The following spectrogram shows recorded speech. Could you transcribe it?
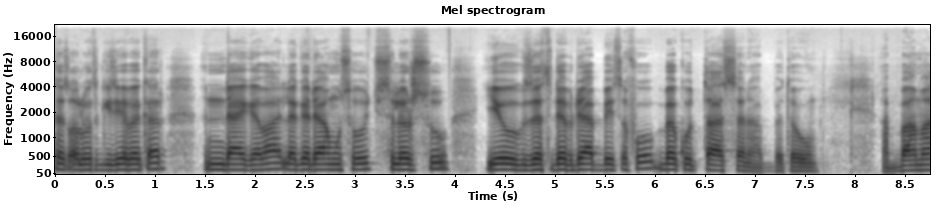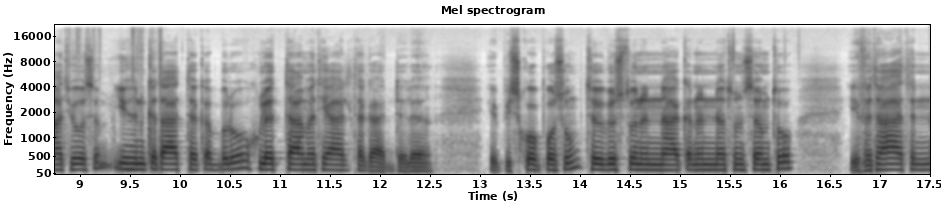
ከጸሎት ጊዜ በቀር እንዳይገባ ለገዳሙ ሰዎች ስለ እርሱ የውግዘት ደብዳቤ ጽፎ በቁጣ አሰናበተው። አባ ማቴዎስም ይህን ቅጣት ተቀብሎ ሁለት ዓመት ያህል ተጋደለ። ኤጲስቆጶሱም ትዕግስቱንና ቅንነቱን ሰምቶ የፍትሐትና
